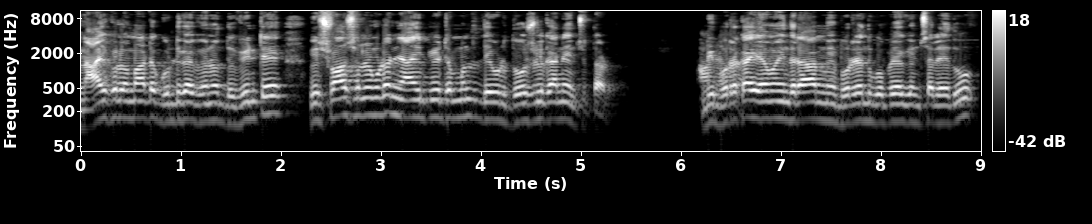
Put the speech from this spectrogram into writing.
నాయకుల మాట గుడ్డిగా వినొద్దు. వింటే విశ్వాసులను కూడా న్యాయపీఠం ముందు దేవుడు దోషులుగానే ఎంచుతాడు. మీ బుర్రకాయ ఏమైందిరా? మీ బుర్ర ఎందుకు ఉపయోగించలేదు?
